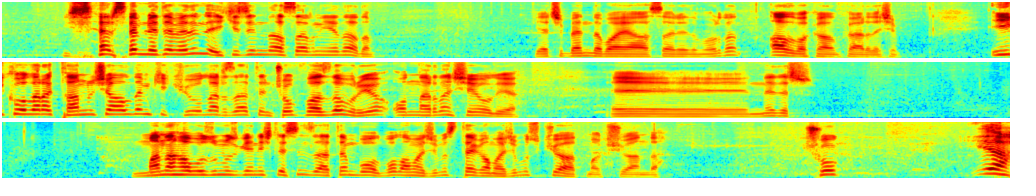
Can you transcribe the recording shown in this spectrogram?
sersemletemedim de ikisinin de hasarını yedi adam. Gerçi ben de bayağı hasar yedim oradan. Al bakalım kardeşim. İlk olarak tanrıça aldım ki Q'lar zaten çok fazla vuruyor. Onlardan şey oluyor. Ee, nedir? Mana havuzumuz genişlesin zaten bol bol amacımız tek amacımız Q atmak şu anda. Çok ya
